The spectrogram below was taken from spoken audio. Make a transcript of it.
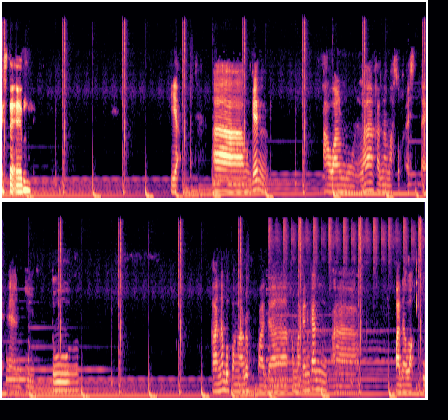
STM? Ah, mungkin awal mula karena masuk STM itu karena berpengaruh pada kemarin kan ah, pada waktu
